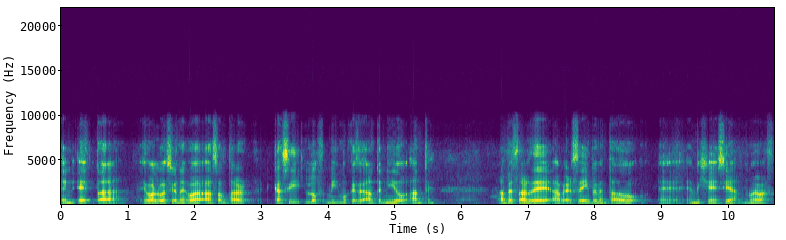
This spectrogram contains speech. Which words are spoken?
en estas evaluaciones va a saltar casi los mismos que se han tenido antes, a pesar de haberse implementado eh, en vigencia nuevas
